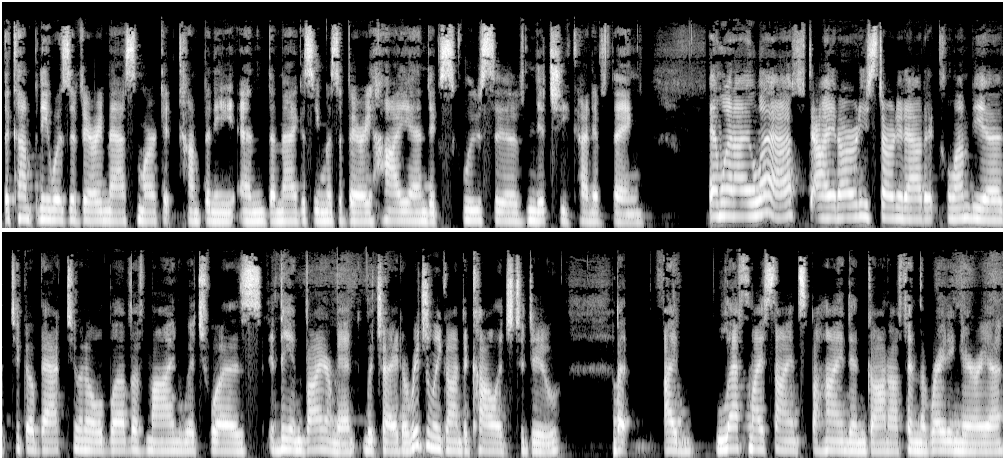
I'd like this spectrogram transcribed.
The company was a very mass market company and the magazine was a very high end, exclusive, niche kind of thing. And when I left, I had already started out at Columbia to go back to an old love of mine, which was the environment, which I had originally gone to college to do. But I left my science behind and gone off in the writing area.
